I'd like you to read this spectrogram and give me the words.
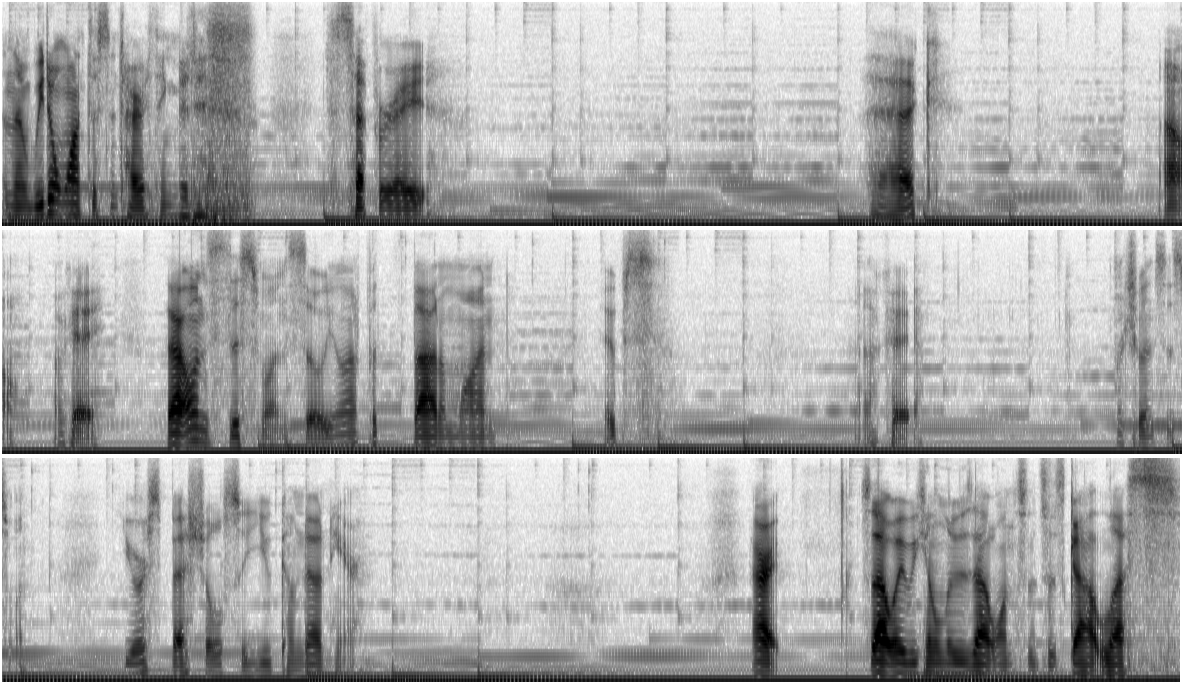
And then we don't want this entire thing to just separate. The heck? Oh, okay. That one's this one, so you want to put the bottom one. Oops. Okay. Which one's this one? You're special, so you come down here. Alright. So that way we can lose that one since it's got less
